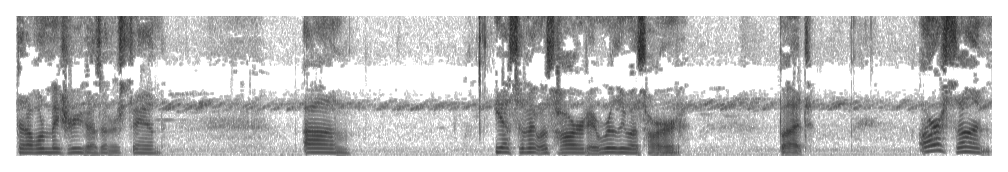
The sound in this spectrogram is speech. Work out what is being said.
that I want to make sure you guys understand. Um, yes, tonight was hard. It really was hard, but our son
